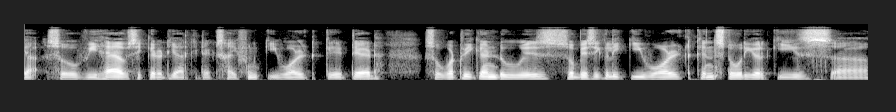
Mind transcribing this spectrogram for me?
yeah so we have security architects hyphen key vault created so what we can do is so basically key vault can store your keys uh,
